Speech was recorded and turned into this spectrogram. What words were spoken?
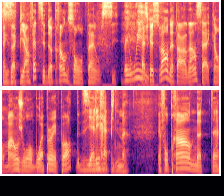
Exact. Puis en fait, c'est de prendre son temps aussi. Ben oui. Parce que souvent, on a tendance à, quand on mange ou on boit, peu importe, d'y aller rapidement. Mais il faut prendre notre temps.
